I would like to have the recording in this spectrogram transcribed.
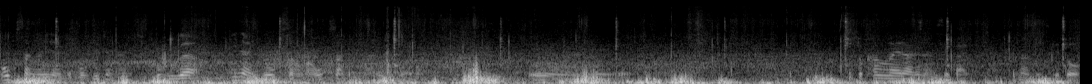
奥さんがいないと僕じゃないし僕がいないと奥さんは奥さんになるんで、えーえられない世界なんですけど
